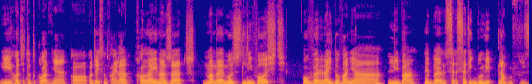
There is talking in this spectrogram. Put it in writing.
i chodzi to dokładnie o, o JSON file. Kolejna rzecz, mamy możliwość overrideowania liba, jakby se- settingu lib dla, z,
